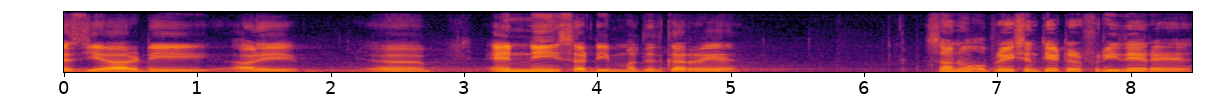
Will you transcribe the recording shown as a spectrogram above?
ਐਸਜੀਆਰਡੀ ਵਾਲੇ ਇੰਨੀ ਸਾਡੀ ਮਦਦ ਕਰ ਰਹੇ ਆ। ਸਾਨੂੰ ਆਪਰੇਸ਼ਨ ਥੀਏਟਰ ਫ੍ਰੀ ਦੇ ਰਹੇ ਆ।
